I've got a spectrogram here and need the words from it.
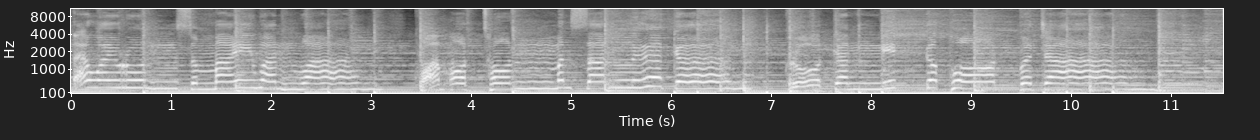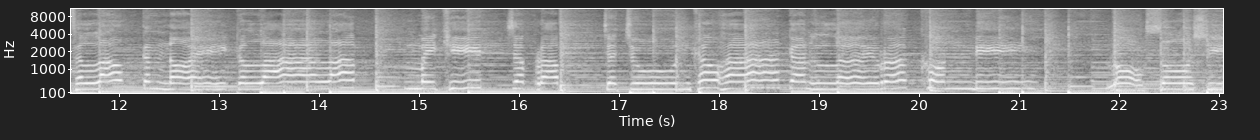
แต่วัยรุ่นสมัยวันวาน ความอดทนมันสั่นเหลือเกิน โกรธกัน ก็โพดประจานทะเลาะกันหน่อยก็ลาลับ ไม่คิดจะปรับจะจูนเข้าหากันเลยรักคนดี โลกโซเชี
